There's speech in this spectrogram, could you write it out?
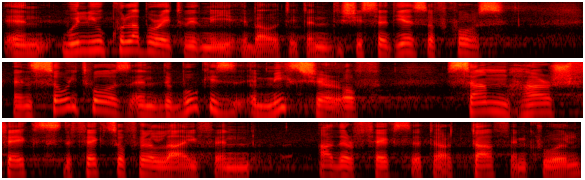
and will you collaborate with me about it? And she said, Yes, of course. And so it was. And the book is a mixture of some harsh facts, the facts of her life, and other facts that are tough and cruel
